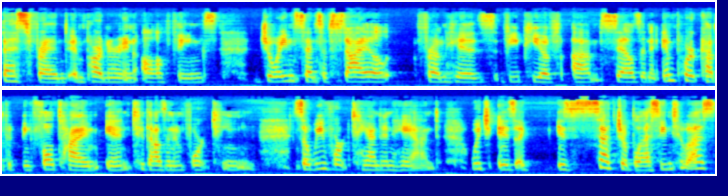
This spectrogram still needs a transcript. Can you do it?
best friend and partner in all things, joined Sense of Style from his VP of um, sales in an import company full time in 2014. So we've worked hand in hand, which is a is such a blessing to us,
